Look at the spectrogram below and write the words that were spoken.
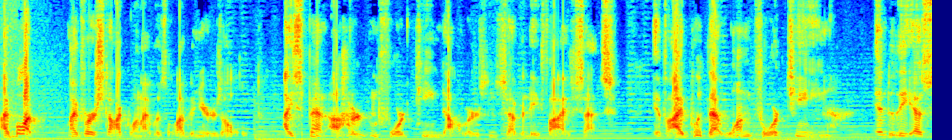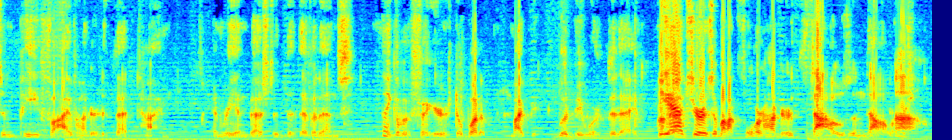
I bought my first stock when I was 11 years old. I spent $114.75. If I put that 114 into the S&P 500 at that time and reinvested the dividends, think of a figure as to what it might be, would be worth today. The Okay. answer is about $400,000.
